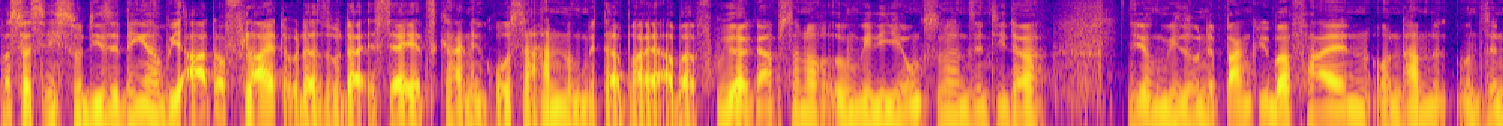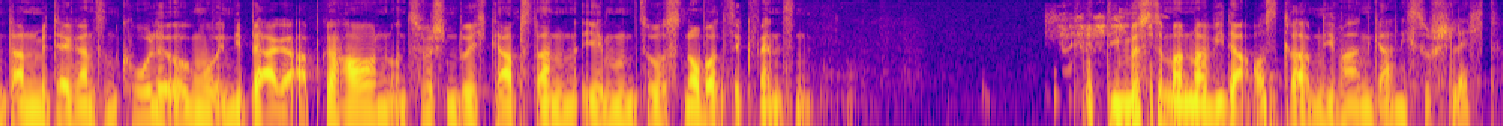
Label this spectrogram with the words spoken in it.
was weiß ich, so diese Dinger wie Art of Flight oder so, da ist ja jetzt keine große Handlung mit dabei. Aber früher gab es da noch irgendwie die Jungs und dann sind die da irgendwie so eine Bank überfallen und haben und sind dann mit der ganzen Kohle irgendwo in die Berge abgehauen und zwischendurch gab es dann eben so Snowboard-Sequenzen. Die müsste man mal wieder ausgraben, die waren gar nicht so schlecht.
